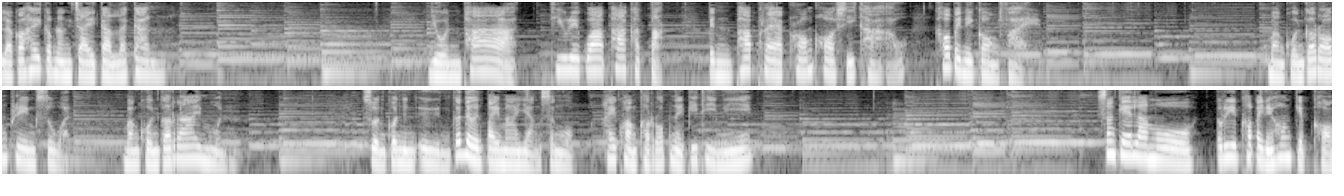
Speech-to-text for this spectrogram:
แล้วก็ให้กำลังใจกันและกัน โยนผ้าที่เรียกว่าผ้าขตัก เป็นผ้าแพรคล้องคอสีขาวเข้าไปในกองไฟ บางคนก็ร้องเพลงสวด บางคนก็ร่ายมนต์ส่วนคนอื่นๆ ก็เดินไปมาอย่างสงบให้ความเคารพในพิธีนี้ สังเกลาโมรีบเข้าไปในห้องเก็บของ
